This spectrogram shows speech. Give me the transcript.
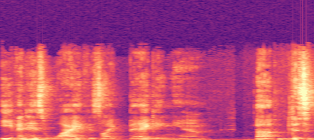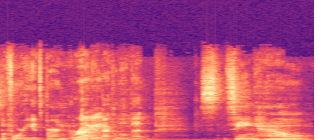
even his wife is like begging him. Uh, this is before he gets burned. I'm taking it Right. back a little bit. S- Seeing how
